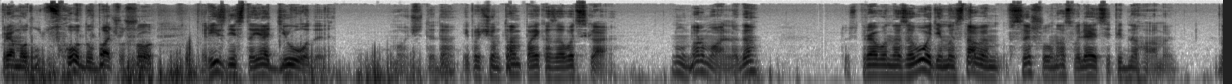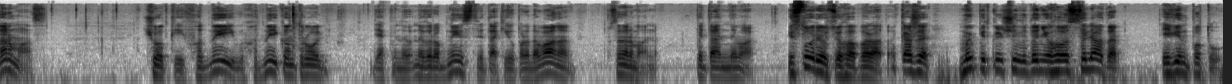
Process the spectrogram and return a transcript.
прямо тут сходу бачу, що різні стоять діоди. Бачите, да? І причому там пайка заводська. Ну, нормально, да? Тобто прямо на заводі ми ставимо все, що у нас валяється під ногами. Нормас. Чіткий входний, виходний контроль, як на виробництві, так і у продавана. Все нормально. Питань нема. Історія цього апарата. Каже, ми підключили до нього осцилятор, і він потух.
